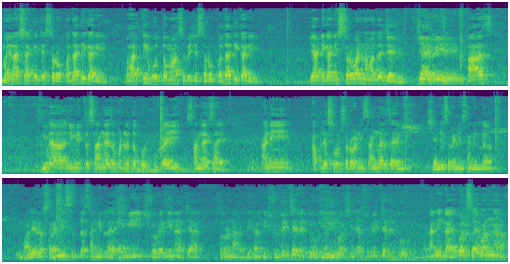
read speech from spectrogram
महिला शाखेचे सर्व पदाधिकारी भारतीय बौद्ध महासभेचे सर्व पदाधिकारी या ठिकाणी सर्वांना माझा जय भीम. जय भीम. आज निमित्त सांगायचं म्हटलं तर भरपूर काही सांगायचं आहे. आणि आपल्यासमोर सर्वांनी सांगणारच आहे. शेंडे सरांनी सांगितलं भालेराव सरांनी सुद्धा सांगितलं आहे. मी शौर्य दिनाच्या सर्वांना हार्दिक हार्दिक शुभेच्छा देतो. नवीन वर्षाच्या शुभेच्छा देतो. आणि गायकवाड साहेबांना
